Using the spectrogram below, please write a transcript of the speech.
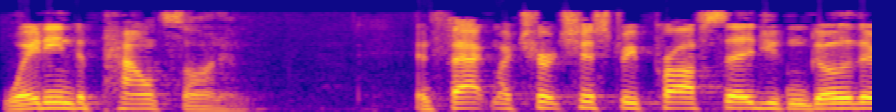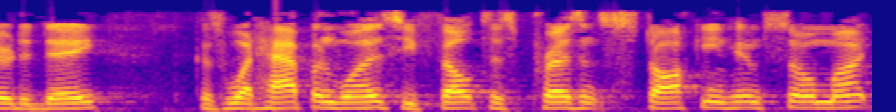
waiting to pounce on him. In fact, my church history prof said you can go there today because what happened was he felt his presence stalking him so much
